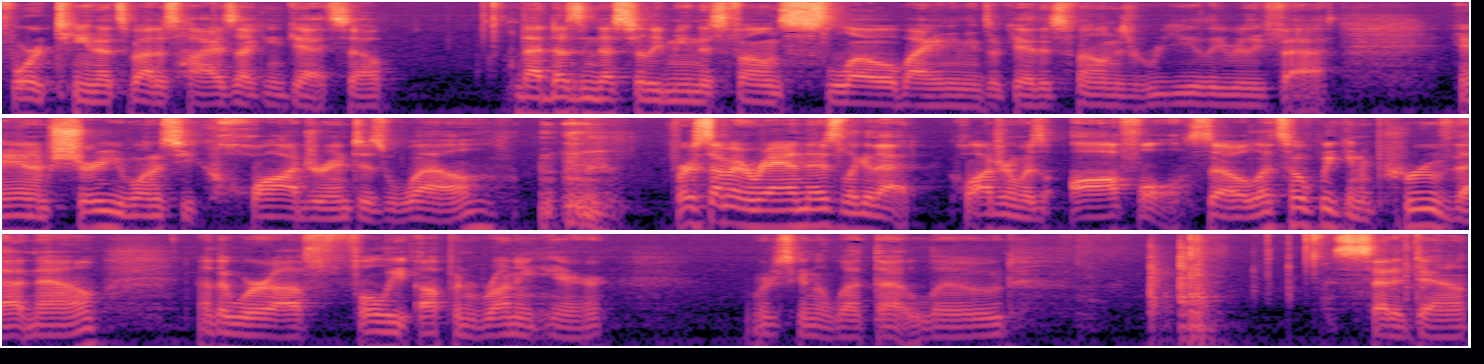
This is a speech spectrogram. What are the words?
14. That's about as high as I can get. So that doesn't necessarily mean this phone's slow by any means. Okay, this phone is really, really fast. And I'm sure you want to see quadrant as well. First time I ran this, look at that. Quadrant was awful. So let's hope we can improve that now. Now that we're uh, fully up and running here. We're just going to let that load set it down.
